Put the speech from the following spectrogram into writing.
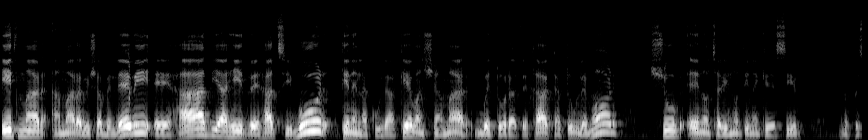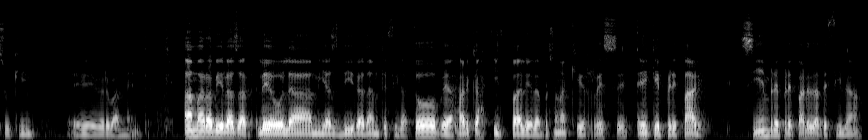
Itmar, Amar, Abishab ben Levi, Ehad, Yahid, Vehad, Sibur, tienen la kula. Que van llamar Betorateja, Katub, Lemor, Shuv, Enocharis. No tienen que decir los pesukim eh, verbalmente. Amar Rabbi Elazar, Leolam, Yazdir, Adam, Tefilato, Veaharkas, Itpale. La persona que rece, eh, que prepare, siempre prepare la tefila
